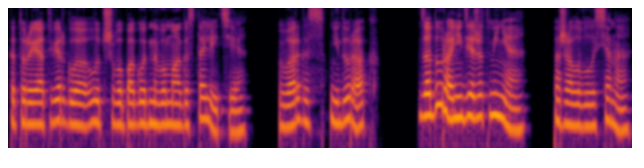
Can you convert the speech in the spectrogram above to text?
которая отвергла лучшего погодного мага столетия. Варгас не дурак». «За дура они держат меня», — пожаловалась она.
